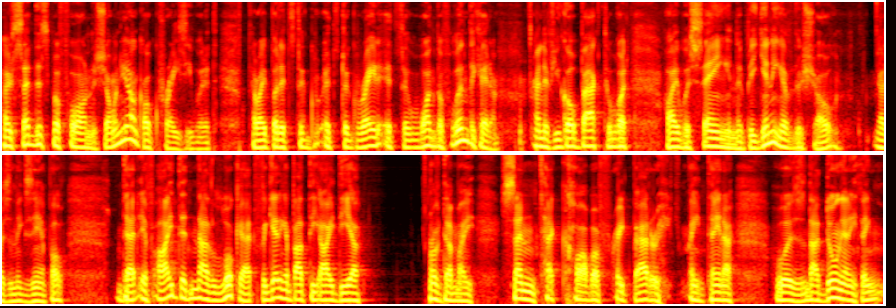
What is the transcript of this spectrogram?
I've said this before on the show, and you don't go crazy with it, all right? But it's the it's the great it's a wonderful indicator. And if you go back to what I was saying in the beginning of the show, as an example, that if I did not look at, forgetting about the idea of that my Centech Harbor Freight battery maintainer was not doing anything,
